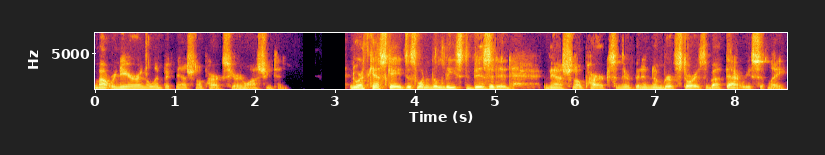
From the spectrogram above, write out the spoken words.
Mount Rainier and Olympic National Parks here in Washington. North Cascades is one of the least visited national parks, and there have been a number of stories about that recently.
